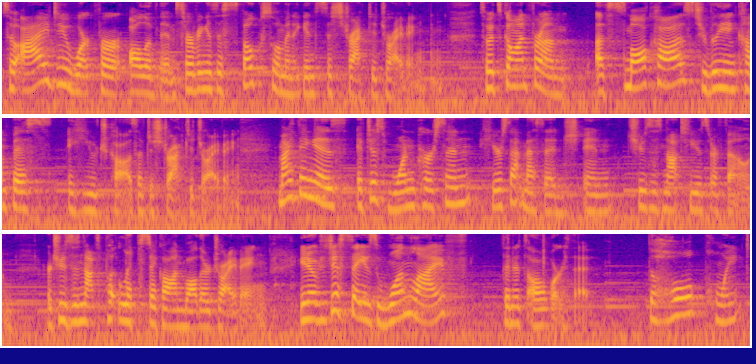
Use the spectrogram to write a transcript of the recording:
So I do work for all of them, serving as a spokeswoman against distracted driving. So it's gone from a small cause to really encompass a huge cause of distracted driving. My thing is, if just one person hears that message and chooses not to use their phone or chooses not to put lipstick on while they're driving, you know, if it just saves one life, then it's all worth it. The whole point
